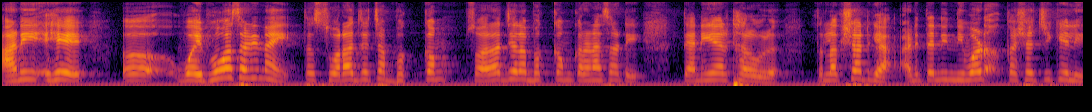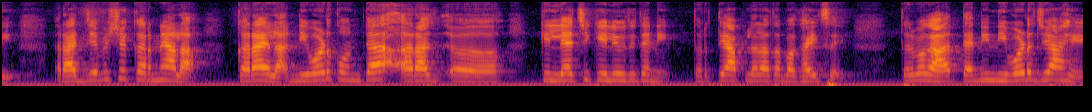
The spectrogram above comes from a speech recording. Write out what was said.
आणि हे वैभवासाठी नाही तर स्वराज्याच्या भक्कम स्वराज्याला भक्कम करण्यासाठी त्यांनी हे ठरवलं. तर लक्षात घ्या आणि त्यांनी निवड कशाची केली? राज्याभिषेक करण्याला करायला निवड कोणत्या राज किल्ल्याची केली होती त्यांनी? तर ते आपल्याला आता बघायचं आहे. तर बघा त्यांनी निवड जी आहे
